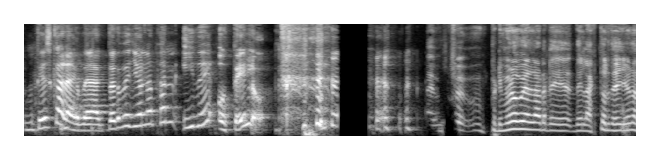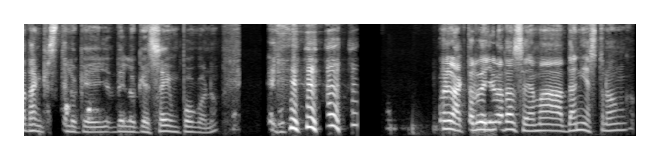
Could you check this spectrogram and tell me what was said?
Tienes que hablar del actor de Jonathan y de Otelo. Primero voy a hablar del actor de Jonathan, que es de lo que, de lo que sé un poco, ¿no? bueno, el actor de Jonathan se llama Danny Strong.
